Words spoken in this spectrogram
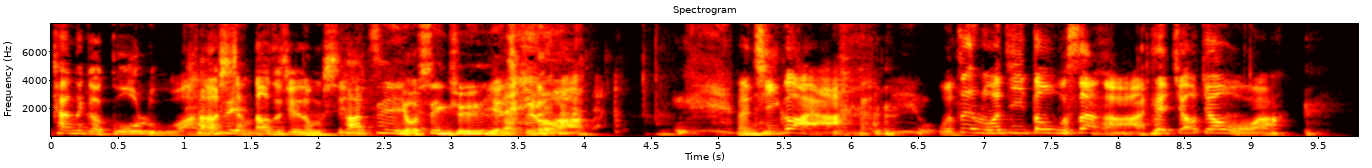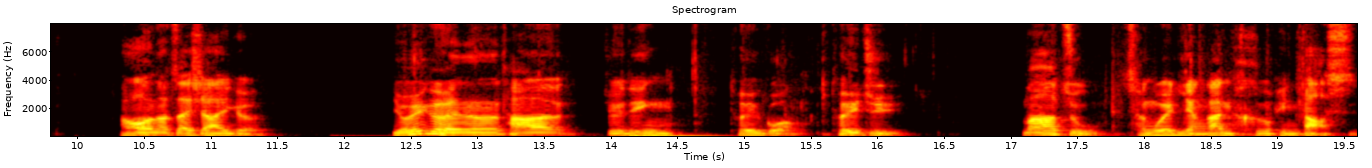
看那个锅炉啊，然后想到这些东西。他自己有兴趣去研究啊。很奇怪啊，我这个逻辑都不上啊，可以教教我吗？好，那再下一个，有一个人呢，他决定推广推举妈祖成为两岸和平大使，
